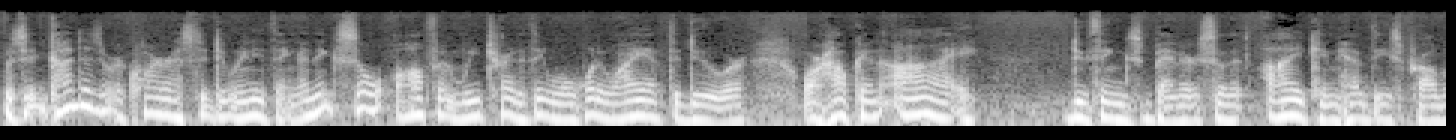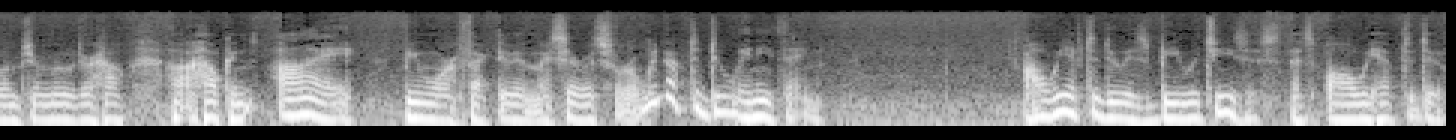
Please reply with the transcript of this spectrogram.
was that God doesn't require us to do anything. I think so often we try to think, well, what do I have to do? Or, or how can I do things better so that I can have these problems removed? Or how, uh, how can I be more effective in my service for? We don't have to do anything. All we have to do is be with Jesus. That's all we have to do.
